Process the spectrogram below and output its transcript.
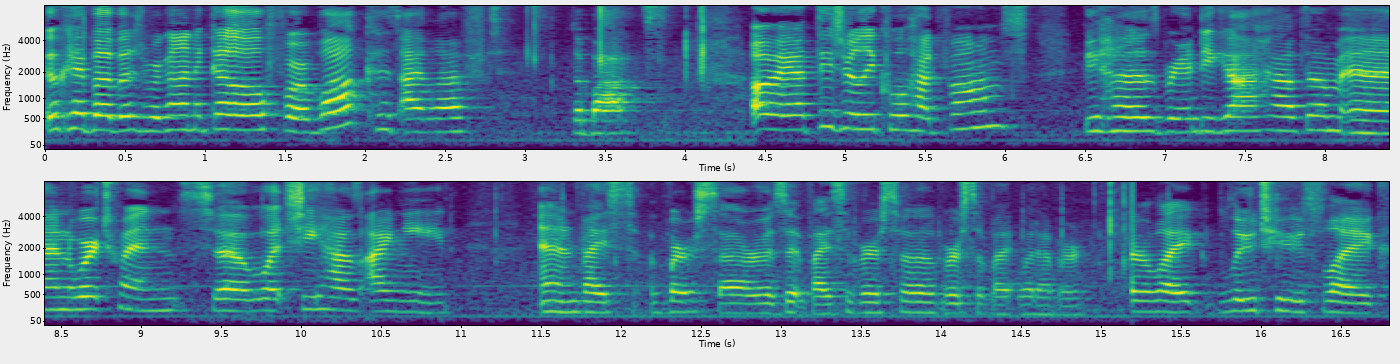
Okay, Bubbas, we're gonna go for a walk because I left the box. Oh, I got these really cool headphones because Brandi got have them and we're twins. So what she has, I need. And vice versa, or is it vice versa? Versa, whatever. They're like Bluetooth, like,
